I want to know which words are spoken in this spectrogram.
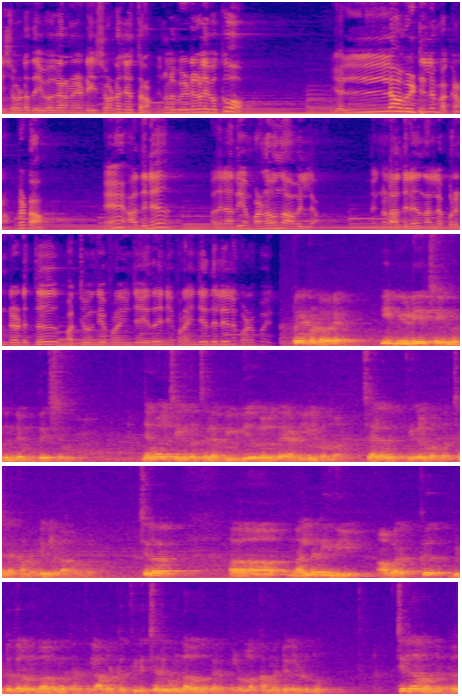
ഈശോയുടെ ദൈവകരുണയുടെ ഈശോയുടെ ചിത്രം. നിങ്ങൾ വീടുകളിൽ വെക്കുവോ? എല്ലാ വീട്ടിലും വെക്കണം കേട്ടോ? ഏ അതിന് അതിനധികം പണമൊന്നും ആവില്ല. നിങ്ങൾ അതിന് നല്ല പ്രിന്റ് എടുത്ത് പറ്റുമെങ്കിൽ ഫ്രെയിം ചെയ്ത് ഇനി ഫ്രെയിം ചെയ്തില്ലെങ്കിലും കുഴപ്പമില്ല. പ്രിയപ്പെട്ടവരെ ഈ വീഡിയോ ചെയ്യുന്നതിന്റെ ഉദ്ദേശം ഞങ്ങൾ ചെയ്യുന്ന ചില വീഡിയോകളുടെ അടിയിൽ വന്ന് ചില വ്യക്തികൾ വന്ന് ചില കമന്റുകൾ ഇടാറുണ്ട്. ചിലർ നല്ല രീതിയിൽ അവർക്ക് വിടുതലുണ്ടാകുന്ന തരത്തിൽ അവർക്ക് തിരിച്ചറിവ് ഉണ്ടാകുന്ന തരത്തിലുള്ള കമന്റുകൾ ഇടുന്നു. ചിലർ വന്നിട്ട്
